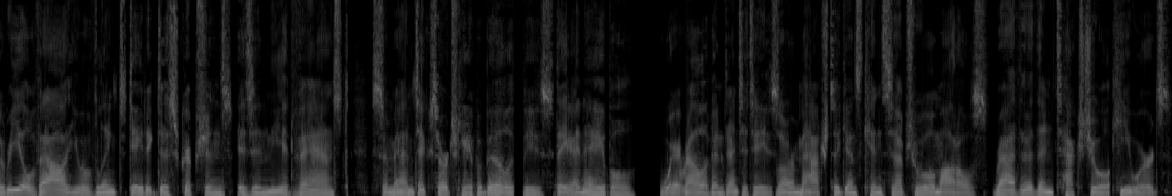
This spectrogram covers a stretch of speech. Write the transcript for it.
The real value of linked data descriptions is in the advanced, semantic search capabilities they enable, where relevant entities are matched against conceptual models rather than textual keywords.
